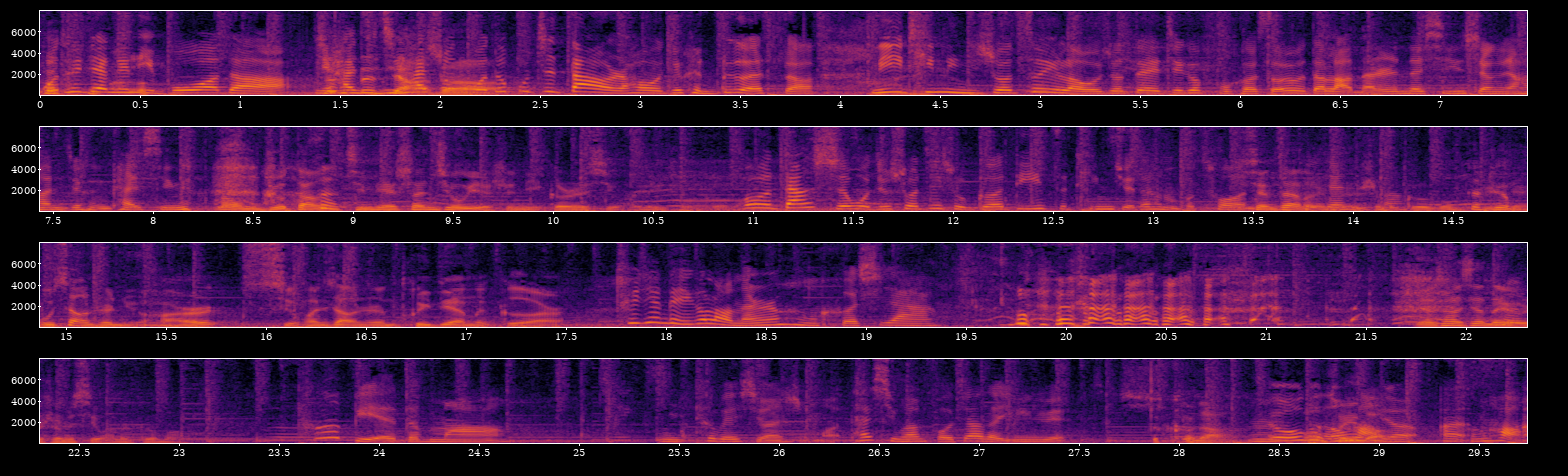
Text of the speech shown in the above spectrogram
我推荐给你播的，你还你还说我都不知道，然后我就很嘚瑟。你一听你说醉了，我说对，这个符合所有的老男人的心声，然后你就很开心。那我们就当今天山丘也是你个人喜欢的一首歌。不，当时我就说这首歌第一次听觉得很不错。现在呢有没有什么歌但这不像是女孩喜欢向人推荐的歌儿。推荐给一个老男人很合适啊。杨畅现在有什么喜欢的歌吗？特别的吗？你特别喜欢什么？他喜欢佛教的音乐，真的？对我可能好，爱很好。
